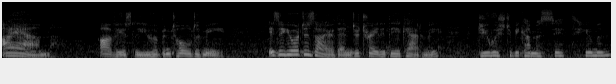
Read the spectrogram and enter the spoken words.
I am. Obviously, you have been told of me. Is it your desire, then, to train at the Academy? Do you wish to become a Sith human?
